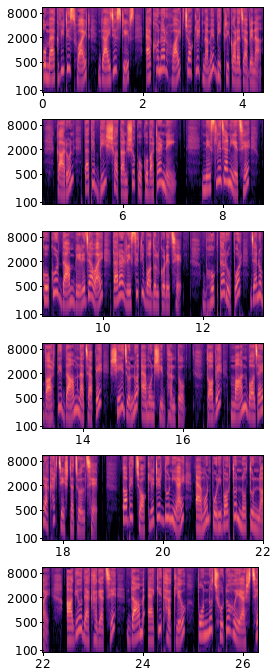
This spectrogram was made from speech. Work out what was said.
ও ম্যাকভিটিস হোয়াইট ডাইজেস্টিভস এখন আর হোয়াইট চকলেট নামে বিক্রি করা যাবে না, কারণ তাতে ২০ শতাংশ কোকোবাটার নেই। নেসলে জানিয়েছে, কোকোর দাম বেড়ে যাওয়ায় তারা রেসিপি বদল করেছে। ভোক্তার উপর যেন বাড়তি দাম না চাপে, সেই জন্য এমন সিদ্ধান্ত। তবে মান বজায় রাখার চেষ্টা চলছে। তবে চকলেটের দুনিয়ায় এমন পরিবর্তন নতুন নয়। আগেও দেখা গেছে, দাম একই থাকলেও পণ্য ছোট হয়ে আসছে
